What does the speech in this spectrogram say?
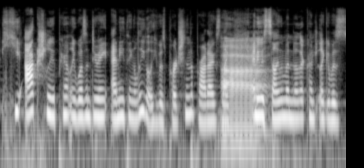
he actually apparently wasn't doing anything illegal he was purchasing the products like and he was ah. selling them in another country like it was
